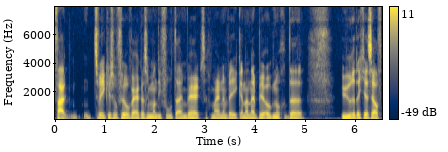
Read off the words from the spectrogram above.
vaak twee keer zoveel werk als iemand die fulltime werkt, zeg maar, in een week. En dan heb je ook nog de uren dat jij zelf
